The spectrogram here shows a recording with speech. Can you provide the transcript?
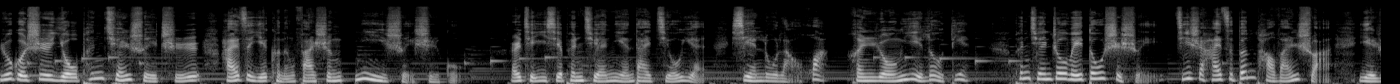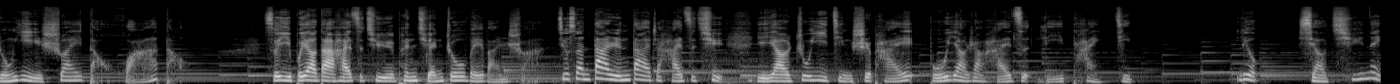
如果是有喷泉水池，孩子也可能发生溺水事故。而且一些喷泉年代久远，线路老化，很容易漏电。喷泉周围都是水，即使孩子奔跑玩耍，也容易摔倒滑倒。所以不要带孩子去喷泉周围玩耍。就算大人带着孩子去，也要注意警示牌，不要让孩子离太近。六，小区内，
